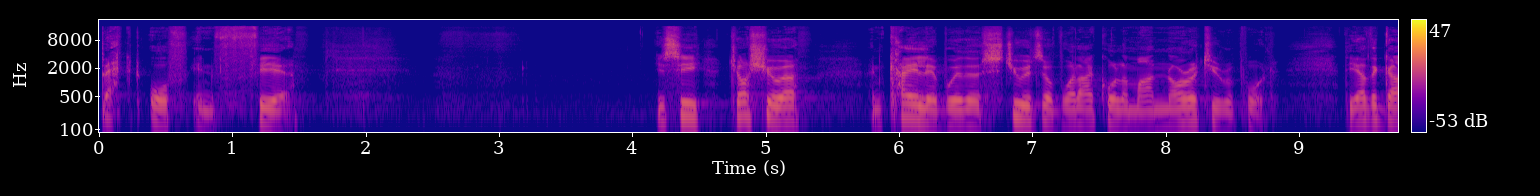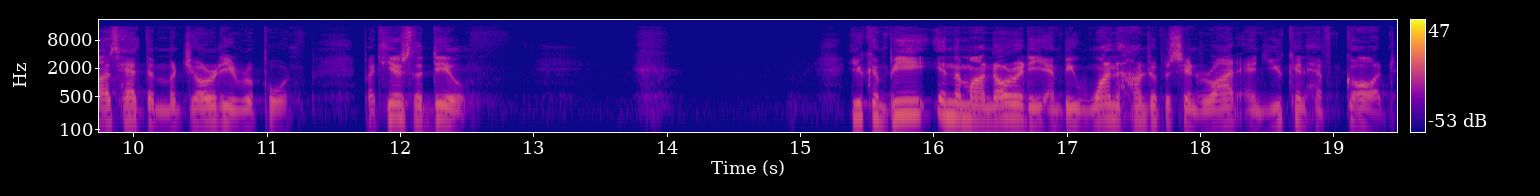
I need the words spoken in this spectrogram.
backed off in fear. You see, Joshua and Caleb were the stewards of what I call a minority report. The other guys had the majority report. But here's the deal you can be in the minority and be 100% right, and you can have God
